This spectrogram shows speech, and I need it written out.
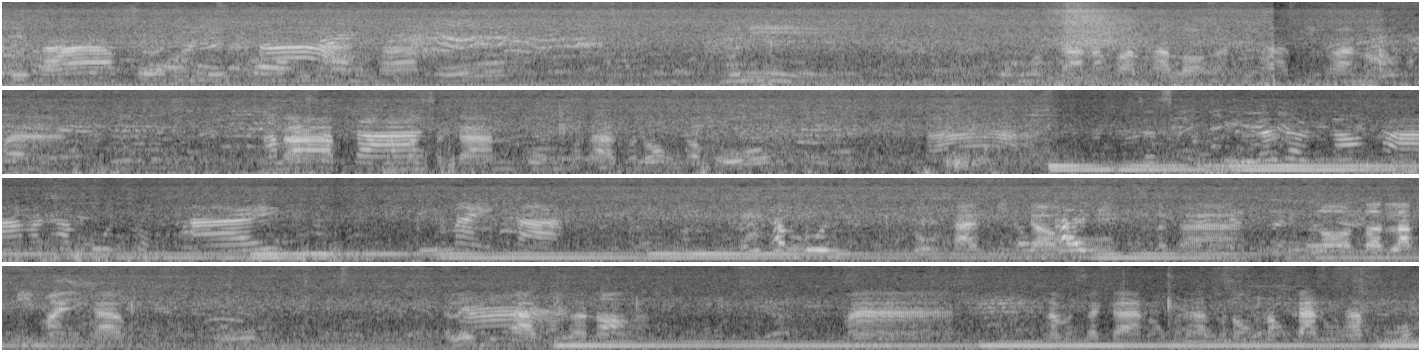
วัสดีครับสวัสดีครับพี่น้องครับผมมื้อนี้ผมกับสารนครท่าเลาะอธิภาพพี่พาน้องมานมัสการนมัสการองค์พระธาตุพนมครับผมอ่าจะสิ้นปีแล้วจ้ะพี่น้องคะมาทำบุญส่งท้ายปีใหม่ค่ะไปทำบุญส่งท้ายปีเก่าส่งท้ายปีแล้วก็รอต้อนรับปีใหม่ครับผมก็เลยพี่ภาพพี่พาน้อง มานมัสการองค์พระธาตุพนมน้ำกันครับผม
